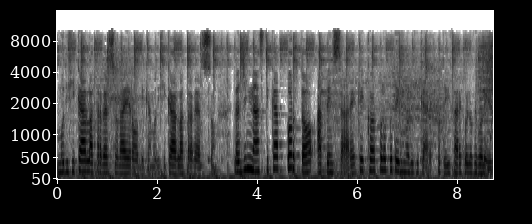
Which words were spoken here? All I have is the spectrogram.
modificarlo attraverso l'aerobica, modificarlo attraverso la ginnastica portò a pensare che il corpo lo potevi modificare, potevi fare quello che volevi.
